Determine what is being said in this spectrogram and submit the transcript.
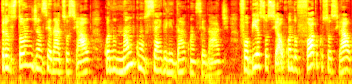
Transtorno de ansiedade social, quando não consegue lidar com a ansiedade. Fobia social, quando o fóbico social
